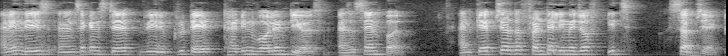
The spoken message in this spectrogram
and in this in second step we recruited 13 volunteers as a sample and capture the frontal image of each subject.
